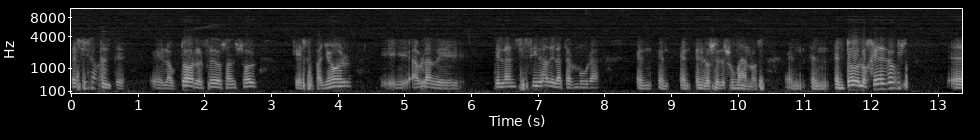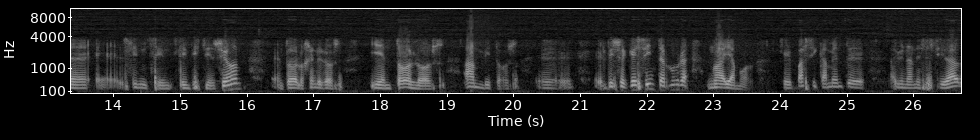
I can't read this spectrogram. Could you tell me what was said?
precisamente el autor, Alfredo Sansol, que es español, habla de, de la necesidad de la ternura en, los seres humanos, en, todos los géneros, eh, eh, sin, sin, sin, distinción, en todos los géneros y en todos los ámbitos. Eh, él dice que sin ternura no hay amor, que básicamente hay una necesidad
